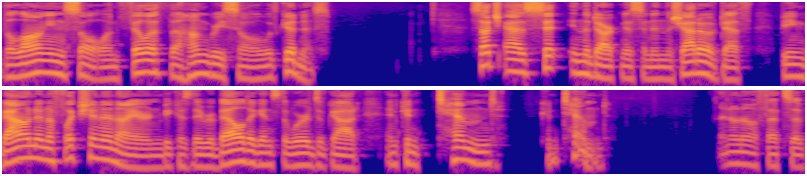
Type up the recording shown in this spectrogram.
the longing soul, and filleth the hungry soul with goodness. Such as sit in the darkness and in the shadow of death, being bound in affliction and iron, because they rebelled against the words of God, and contemned contemned. I don't know if that's a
